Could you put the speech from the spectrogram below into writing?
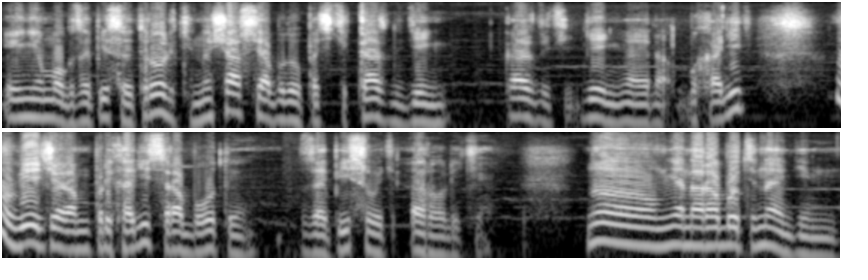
и не мог записывать ролики, но сейчас я буду почти каждый день, каждый день, наверное, выходить, ну, вечером приходить с работы, записывать ролики. Но у меня на работе, знаете,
